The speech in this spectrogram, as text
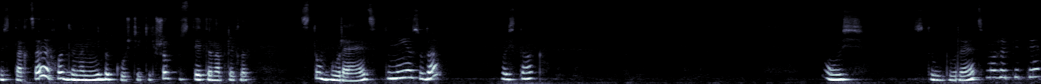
Ось так, це виходить у мене ніби кущик. Якщо пустити, наприклад, стовбурець донизу, да? ось так. Ось стовбурець може піти.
